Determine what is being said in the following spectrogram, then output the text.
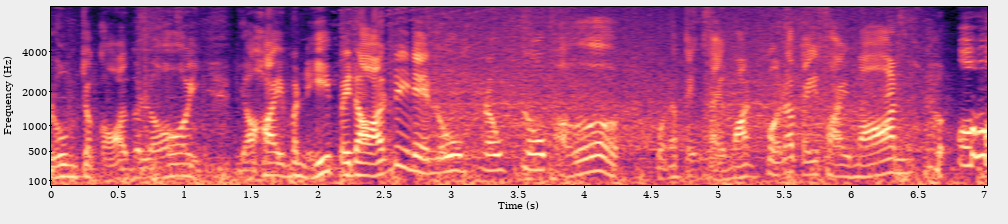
ลุมจะก่อนไปเลยอย่าให้มันหนีไปได้นี่แน่ลุมลุมลุมเออเปิดน้าเตะใส่มันเปิดน้าเตะใส่มันโอ้โห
